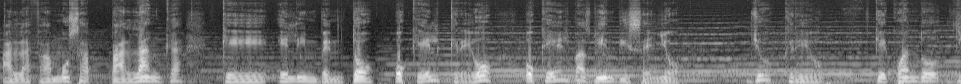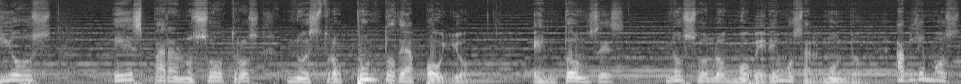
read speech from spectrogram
a la famosa palanca que él inventó o que él creó o que él más bien diseñó. Yo creo que cuando Dios es para nosotros nuestro punto de apoyo, entonces no solo moveremos al mundo, hablemos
